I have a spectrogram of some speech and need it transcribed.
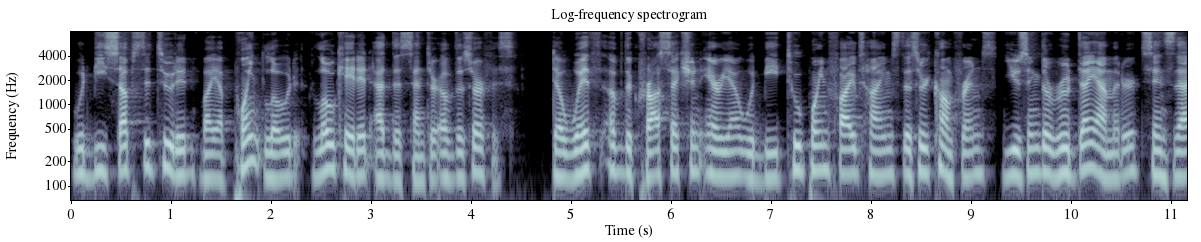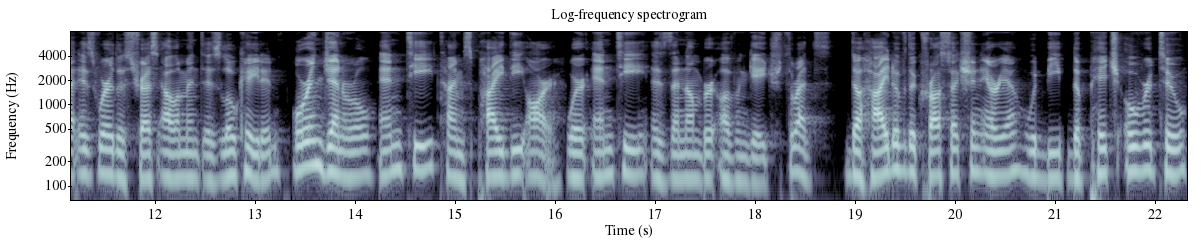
would be substituted by a point load located at the center of the surface. The width of the cross-section area would be 2.5 times the circumference using the root diameter since that is where the stress element is located, or in general, nt times pi dr, where nt is the number of engaged threads. The height of the cross-section area would be the pitch over 2.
